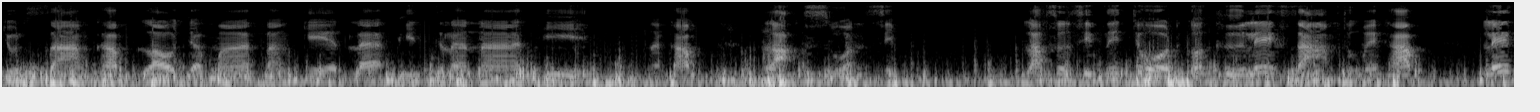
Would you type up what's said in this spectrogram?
9.3 ครับ เราจะมาสังเกตและพิจารณาที่นะครับ หลักส่วน 10 หลักส่วน 10 ในโจทย์ก็คือเลข 3 ถูกไหมครับ เลข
